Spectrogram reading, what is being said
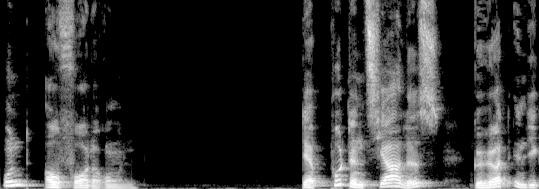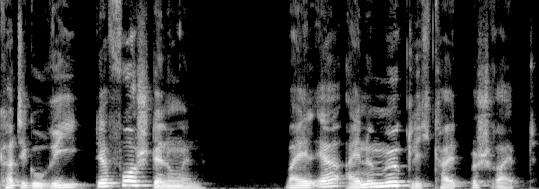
und Aufforderungen. Der Potentialis gehört in die Kategorie der Vorstellungen, weil er eine Möglichkeit beschreibt.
